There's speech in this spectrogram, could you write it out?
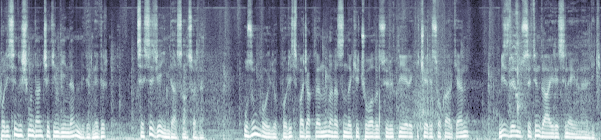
polisin hışmından çekindiğinden midir nedir? Sessizce indi asansörden. Uzun boylu polis bacaklarının arasındaki çuvalı sürükleyerek içeri sokarken biz de Nusret'in dairesine yöneldik.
